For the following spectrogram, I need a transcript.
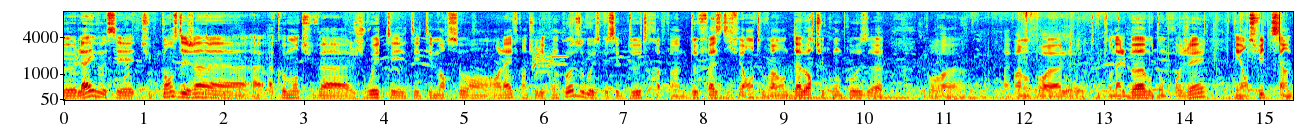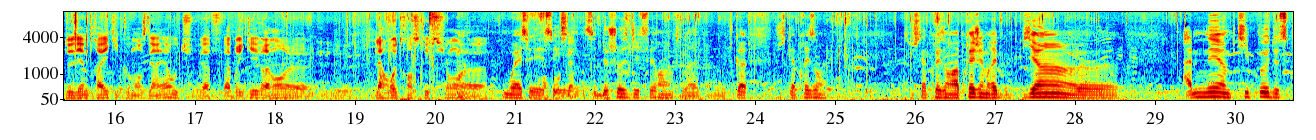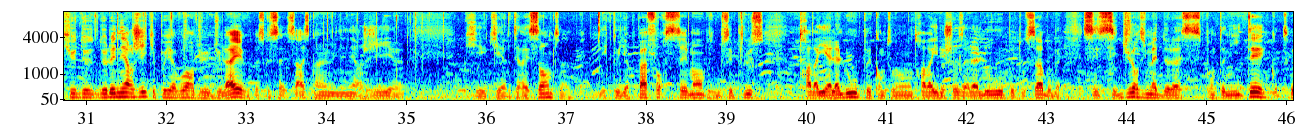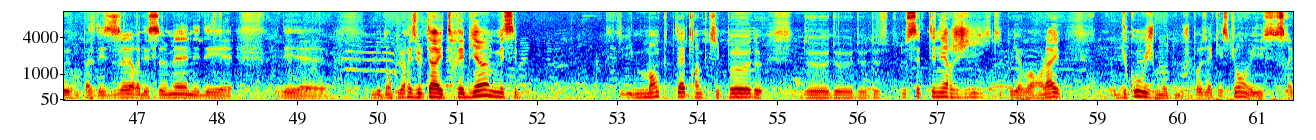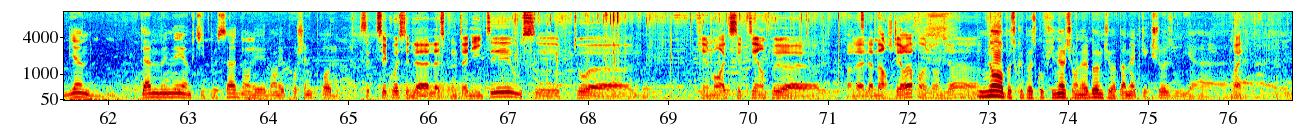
Live. C'est, tu penses déjà à, à- à comment tu vas jouer tes, tes- tes morceaux en, en live quand tu les composes ou est-ce que c'est deux, tra- enfin, deux phases différentes où vraiment d'abord tu composes euh, pour, euh, enfin, vraiment pour euh, le- ton, ton album ou ton projet et ensuite c'est un deuxième travail qui commence derrière où tu vas fabriquer vraiment euh, le- la retranscription Ouais, c'est deux choses différentes, ouais. en tout cas jusqu'à présent. Jusqu'à présent. Après, j'aimerais bien amener un petit peu de, que- l'énergie qu'il peut y avoir du, live, parce que ça, reste quand même une énergie euh, qui, est, intéressante et qu'il n'y a pas forcément, où c'est plus travailler à la loupe, et quand on travaille les choses à la loupe et tout ça, bon ben, c'est dur d'y mettre de la spontanéité, quand euh, on passe des heures et des semaines et des... euh, donc le résultat est très bien, mais il manque peut-être un petit peu de- de cette énergie qu'il peut y avoir en live. Du coup, oui, je me je pose la question et ce serait bien d'amener un petit peu ça dans les, dans les prochaines prods. C'est quoi? C'est de la, la spontanéité ou c'est plutôt euh, finalement accepter un peu euh, enfin, la, la marge d'erreur, j'en dirais euh? Non, parce que parce qu'au final, sur un album, tu vas pas mettre quelque chose où il y a. Ouais.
